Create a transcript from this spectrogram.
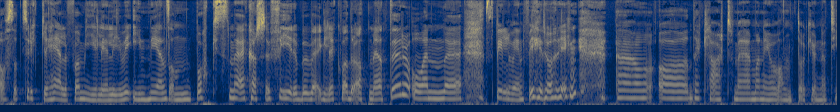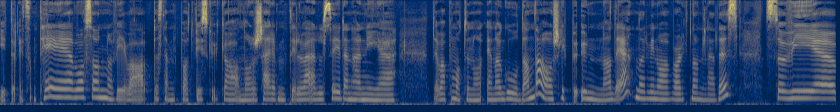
også trykke hele familielivet inn i en sånn boks med kanskje fire bevegelige kvadratmeter og en uh, spillvin fireåring. Uh, og det er klart, med, man er jo vant til å kunne ty til litt sånn TV og sånn, og vi var bestemt på at vi skulle ikke ha noe skjermtilværelse i den her nye det var på en måte en av godene, da, å slippe unna det, når vi nå har valgt noe annerledes. Så vi eh,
